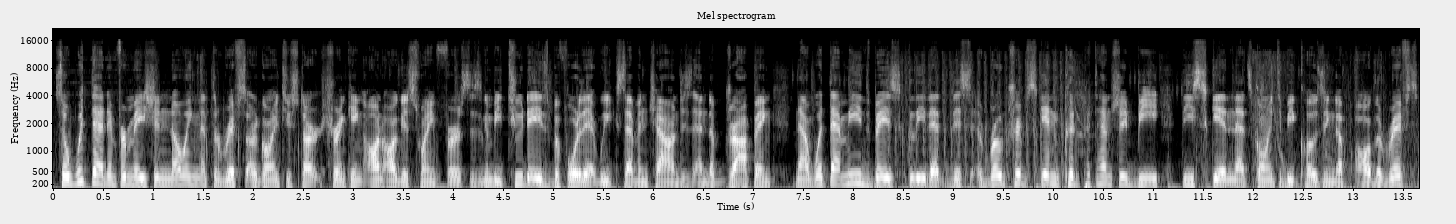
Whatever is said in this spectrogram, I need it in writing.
So with that information knowing that the rifts are going to start shrinking on August 21st this is going to be two days before that week 7 challenges end up dropping. Now what that means basically that this road trip skin could potentially be the skin that's going to be closing up all the rifts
